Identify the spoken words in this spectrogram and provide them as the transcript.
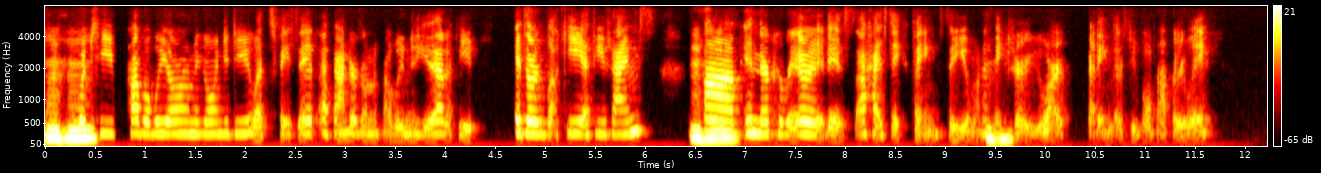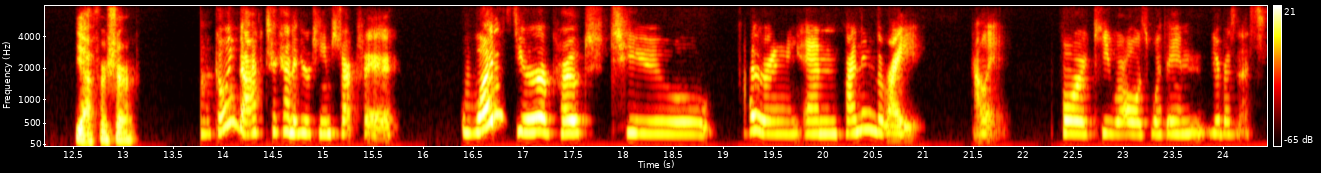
mm-hmm. which you probably are only going to do, let's face it, a founder's only probably going to do that if you if they're lucky a few times mm-hmm. um in their career. It is a high stake thing. So you want to mm-hmm. make sure you are vetting those people properly. Yeah, for sure. Um, going back to kind of your team structure, what is your approach to hiring and finding the right talent for key roles within your business?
